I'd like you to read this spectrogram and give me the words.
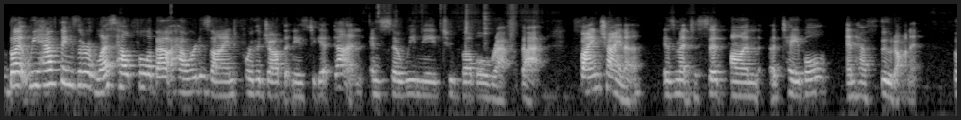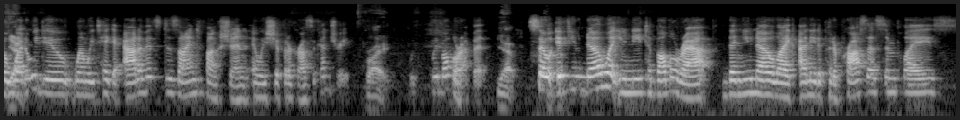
but we have things that are less helpful about how we're designed for the job that needs to get done. And so we need to bubble wrap that. Fine china is meant to sit on a table and have food on it. But yeah. what do we do when we take it out of its designed function and we ship it across the country? Right. We bubble wrap it. Yeah. So if you know what you need to bubble wrap, then you know, like, I need to put a process in place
